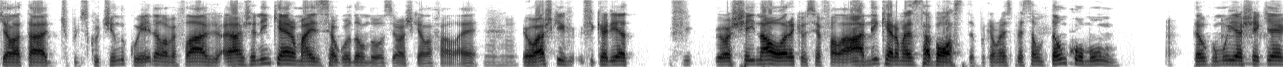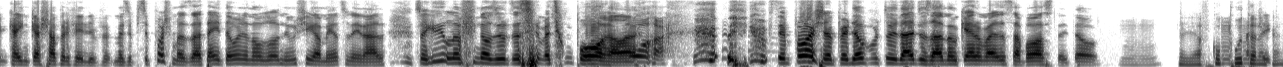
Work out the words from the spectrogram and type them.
que ela tá, tipo, discutindo com ele, ela vai falar, ah, já- ah, já nem quero mais esse algodão doce, eu acho que ela fala, é. Uhum. Eu acho que ficaria. fi- Eu achei na hora que você ia falar, ah, nem quero mais essa bosta, porque é uma expressão tão comum. Tão comum e achei que ia ca- encaixar perfeito. Mas eu pensei, poxa, mas até então ele não usou nenhum xingamento nem nada. Só que no finalzinho você vai ter um porra lá. Porra! Você, poxa, perdeu a oportunidade de usar, não quero mais essa bosta. Então, Uhum. Ela ficou puta, né, cara?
